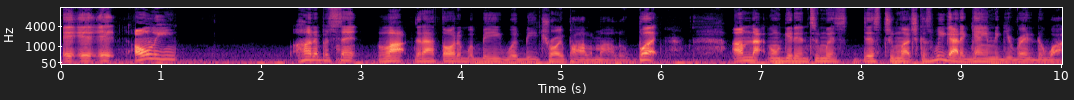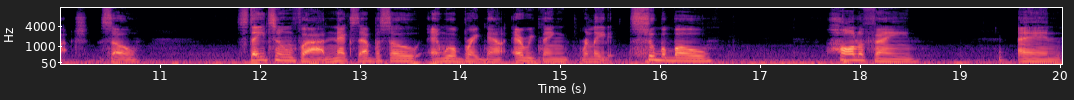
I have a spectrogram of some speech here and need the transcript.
It, it, it only 100% lock that I thought it would be would be Troy Polamalu. But I'm not going to get into much, this too much because we got a game to get ready to watch. So stay tuned for our next episode and we'll break down everything related Super Bowl, Hall of Fame, and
